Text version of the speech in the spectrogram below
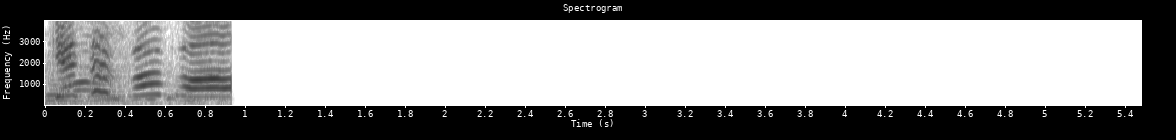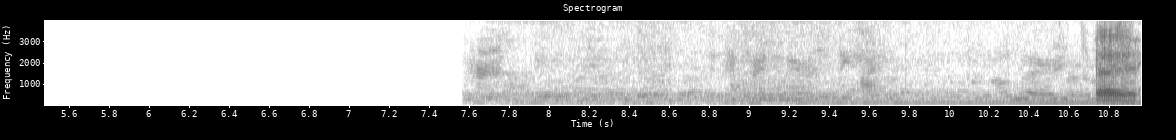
Get the football! Hey.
